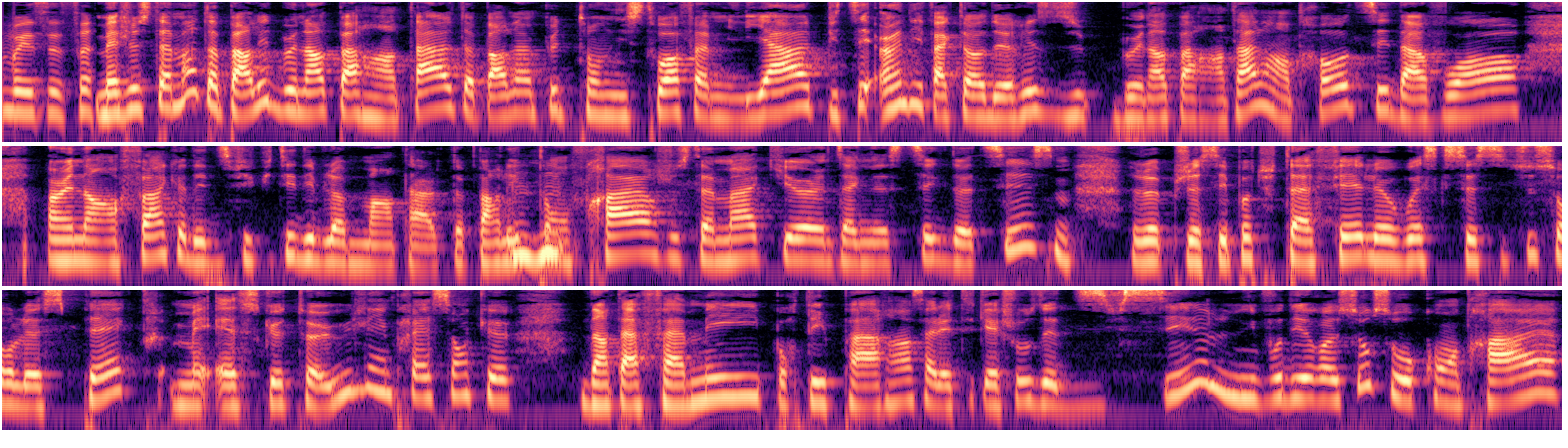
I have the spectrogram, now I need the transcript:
Ouais. c'est ça. Mais justement, tu as parlé de burn-out parental, tu as parlé un peu de ton histoire familiale. Puis, tu sais, un des facteurs de risque du burn-out parental, entre autres, c'est d'avoir un enfant qui a des difficultés développementales. Tu as parlé de ton mm-hmm. frère, justement, qui a un diagnostic d'autisme. Je, je sais pas tout à fait là, où est-ce qu'il se situe sur le spectre, mais est-ce que tu as eu l'impression que dans ta famille, pour tes parents, ça a été quelque chose de difficile au niveau des ressources ou au contraire,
